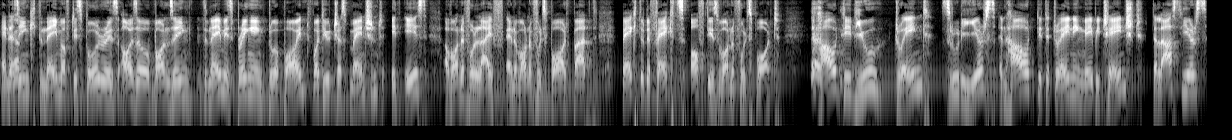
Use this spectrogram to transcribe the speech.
And I think the name of this boulder is also one thing. The name is bringing to a point what you just mentioned. It is a wonderful life and a wonderful sport. But back to the facts of this wonderful sport. how did you train through the years and how did the training maybe changed the last years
